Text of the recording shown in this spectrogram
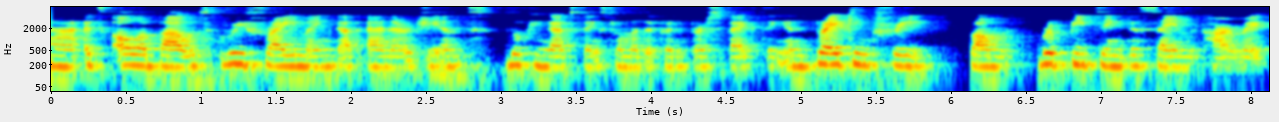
uh, it's all about reframing that energy and looking at things from a different perspective and breaking free from repeating the same karmic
